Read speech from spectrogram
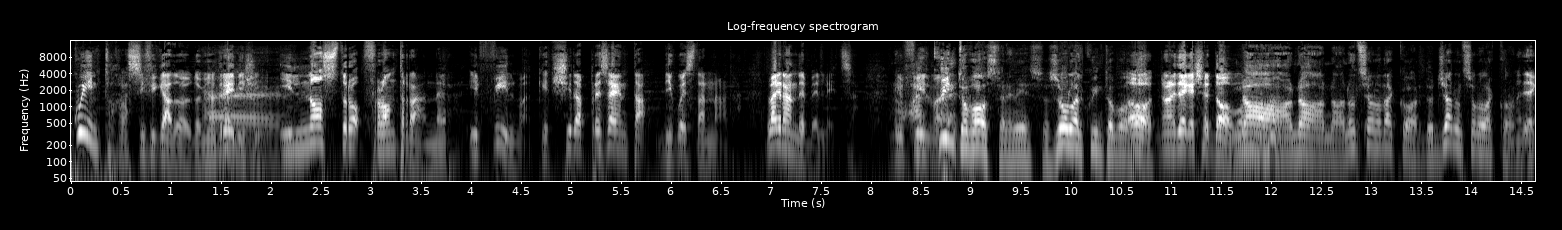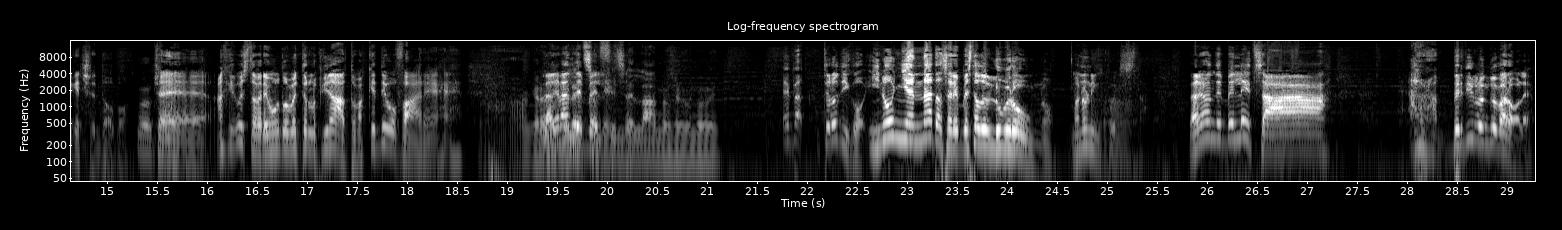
Quinto classificato del 2013, Eh. il nostro frontrunner. Il film che ci rappresenta di quest'annata. La grande bellezza. il film. Al quinto posto l'hai messo, solo al quinto posto. Oh, non ho idea che c'è dopo. No, no, no, non sono d'accordo. Già non sono Non ho d'accordo. idea che c'è dopo. Non Cioè, anche questo avrei voluto metterlo più in alto, ma che devo fare? Eh. Ah, La grande è il bellezza. film dell'anno, secondo me. Eh, te lo dico, in ogni annata sarebbe stato il numero uno, ma non in Ah. questa. La grande bellezza. Allora, per dirlo in due parole,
